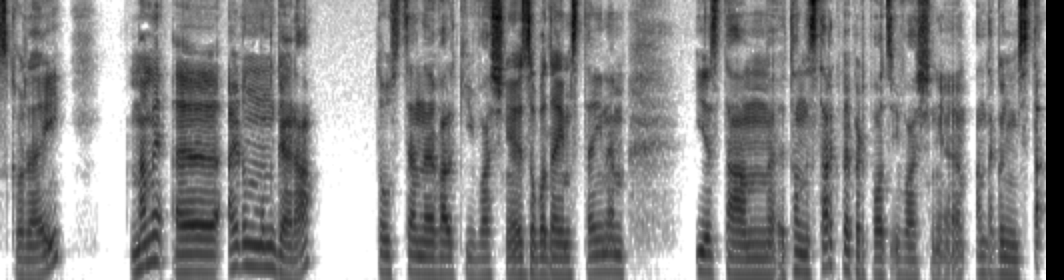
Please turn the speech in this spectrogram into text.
z Korei. Mamy y, Iron Mongera, tą scenę walki właśnie z Obadiahem Steinem jest tam Tony Stark, Pepper Potts i właśnie antagonista.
